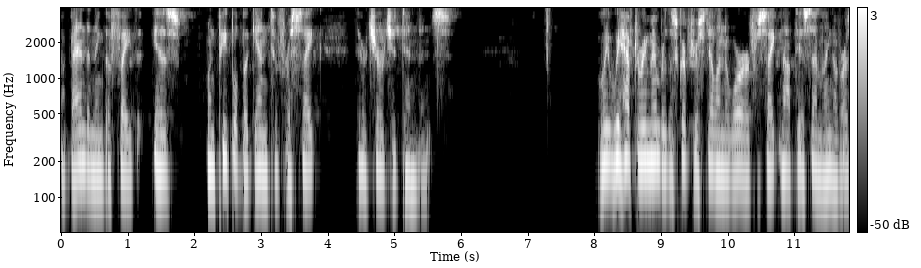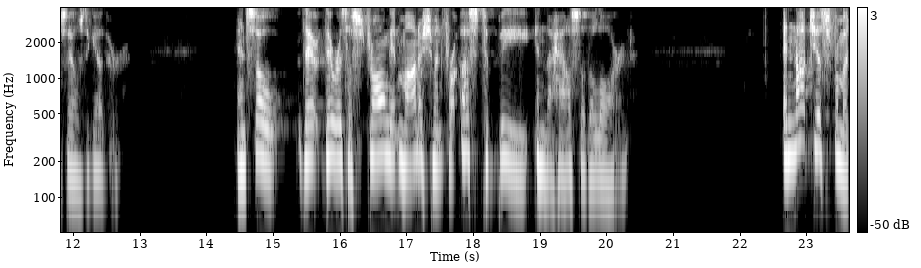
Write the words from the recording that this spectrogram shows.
abandoning the faith is when people begin to forsake their church attendance. We, we have to remember the scripture still in the word, forsake not the assembling of ourselves together. And so there, there is a strong admonishment for us to be in the house of the Lord. And not just from a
